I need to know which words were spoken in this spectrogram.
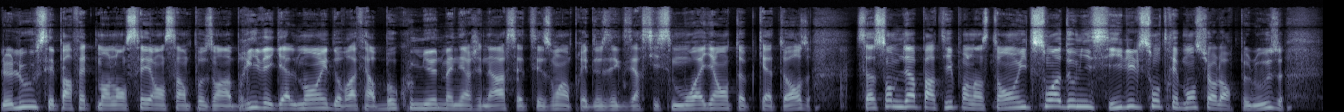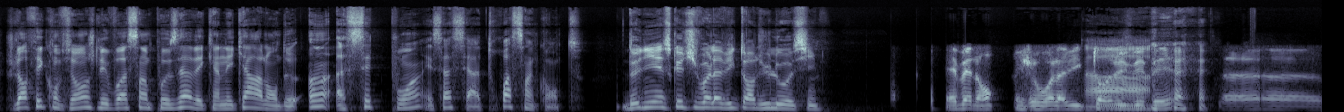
Le Loup s'est parfaitement lancé en s'imposant à Brive également. Il devra faire beaucoup mieux de manière générale cette saison après deux exercices moyens en top 14. Ça semble bien parti pour l'instant. Ils sont à domicile, ils sont très bons sur leur pelouse. Je leur fais confiance, je les vois s'imposer avec un écart allant de 1 à 7 points et ça c'est à 3,50. Denis, est-ce que tu vois la victoire du Loup aussi? Eh ben non, je vois la victoire Ah. du bébé. euh,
